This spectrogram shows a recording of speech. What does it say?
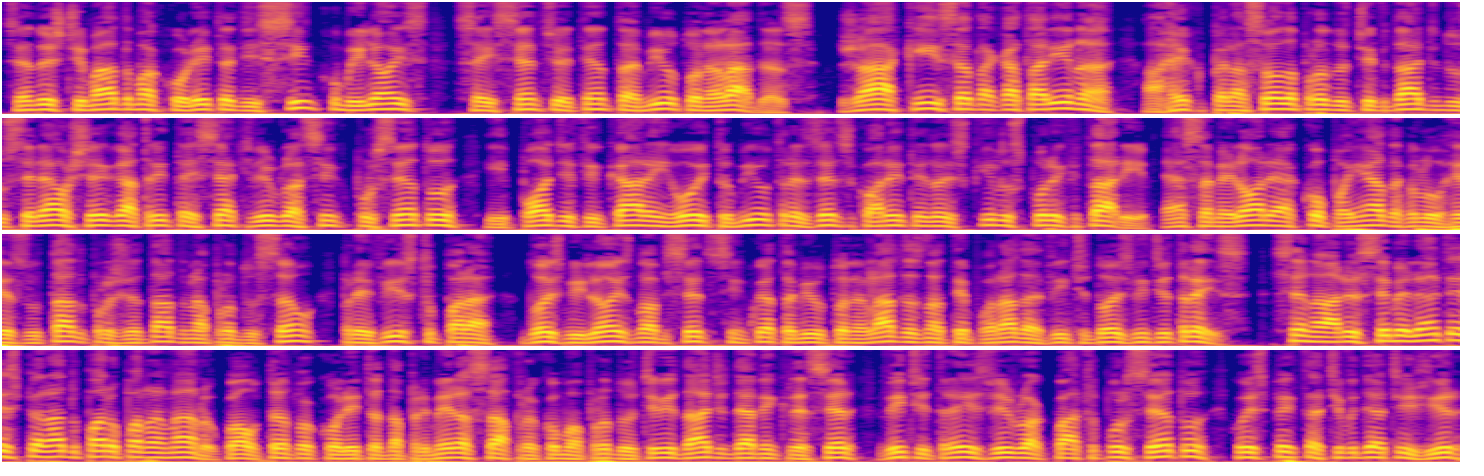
sendo estimada uma colheita de 5 milhões 680 mil toneladas. Já aqui em Santa Catarina, a recuperação da produtividade do cereal chega a 37,5% e pode ficar em 8.342 quilos por hectare. Essa melhora é acompanhada pelo resultado projetado na produção, previsto para 2 milhões 950 mil toneladas na temporada 22-23. Cenário semelhante é esperado para o Paraná, no qual tanto a colheita da primeira safra como a produtividade devem crescer 23,4%, com expectativa de atingir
